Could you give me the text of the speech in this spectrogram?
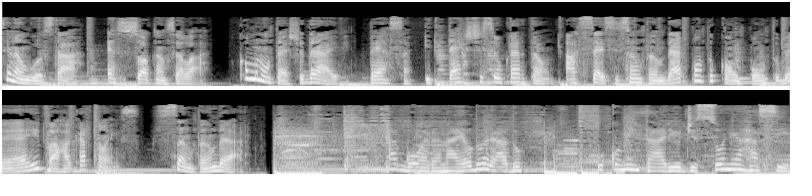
Se não gostar, é só cancelar. Como num test drive, peça e teste seu cartão. Acesse santander.com.br barra cartões. Santander. Agora na Eldorado, o comentário de Sônia Rassi.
